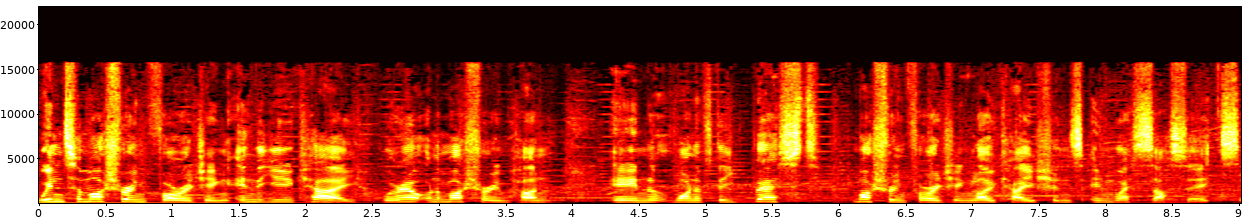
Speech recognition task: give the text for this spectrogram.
Winter mushroom foraging in the UK. We're out on a mushroom hunt in one of the best mushroom foraging locations in West Sussex.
